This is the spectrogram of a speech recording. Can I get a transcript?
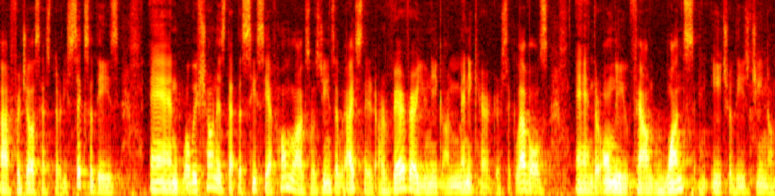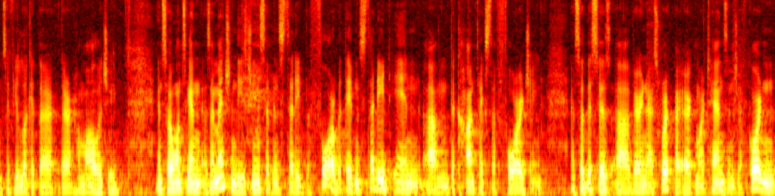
uh, Fragilis has 36 of these, and what we've shown is that the CCF homologs, those genes that we isolated, are very, very unique on many characteristic levels, and they're only found once in each of these genomes if you look at their, their homology. And so once again, as I mentioned, these genes have been studied before, but they've been studied in um, the context of foraging. And so this is uh, very nice work by Eric Martens and Jeff Gordon,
